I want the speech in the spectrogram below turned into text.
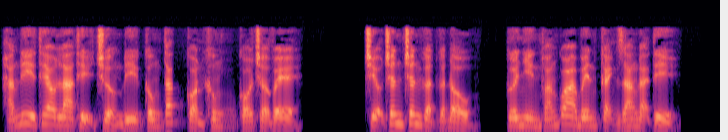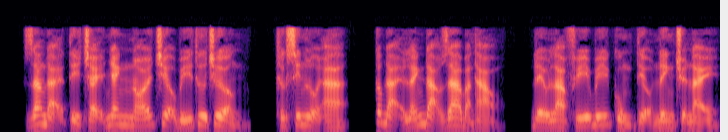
hắn đi theo la thị trưởng đi công tác còn không có trở về. Triệu chân chân gật gật đầu, cười nhìn thoáng qua bên cạnh Giang Đại Tỷ. Giang Đại Tỷ chạy nhanh nói Triệu Bí Thư trưởng, thực xin lỗi a, cấp đại lãnh đạo ra bản thảo, đều là phí bí cùng tiểu ninh chuyện này,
